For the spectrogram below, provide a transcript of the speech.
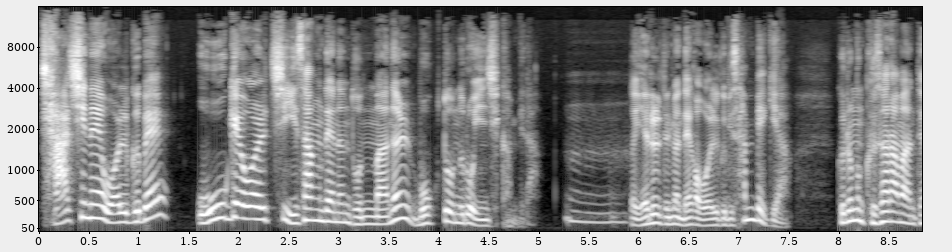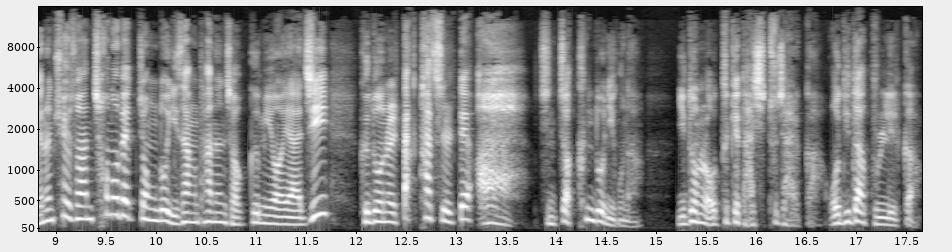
자신의 월급의 5개월치 이상 되는 돈만을 목돈으로 인식합니다. 음. 그러니까 예를 들면 내가 월급이 300이야. 그러면 그 사람한테는 최소한 1,500 정도 이상 타는 적금이어야지 그 돈을 딱 탔을 때 아, 진짜 큰 돈이구나. 이 돈을 어떻게 다시 투자할까? 어디다 굴릴까?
